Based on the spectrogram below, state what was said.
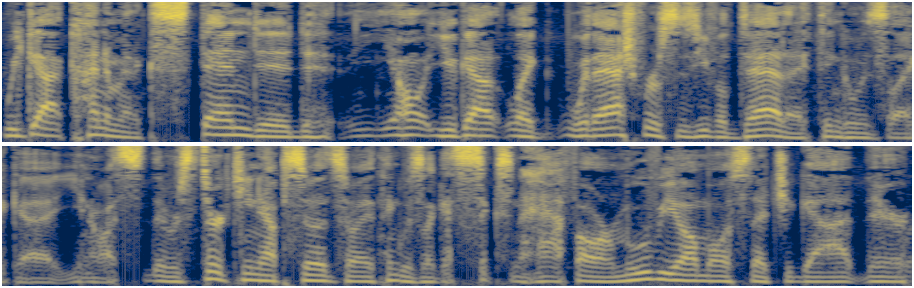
we got kind of an extended. You know, you got like with Ash versus Evil Dead. I think it was like a you know it's- there was 13 episodes, so I think it was like a six and a half hour movie almost that you got there.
